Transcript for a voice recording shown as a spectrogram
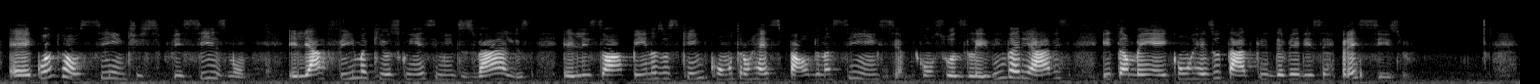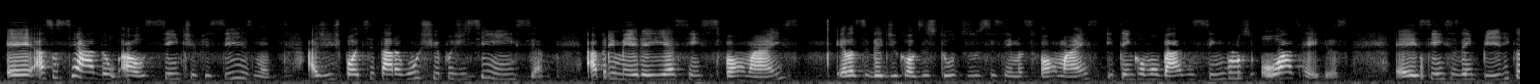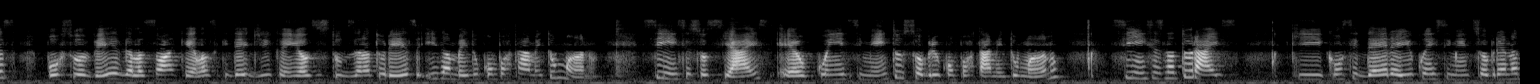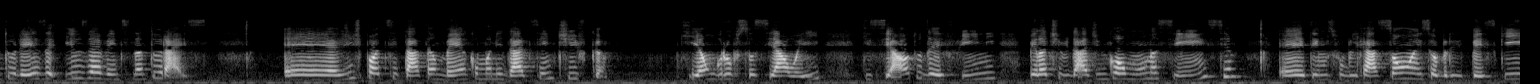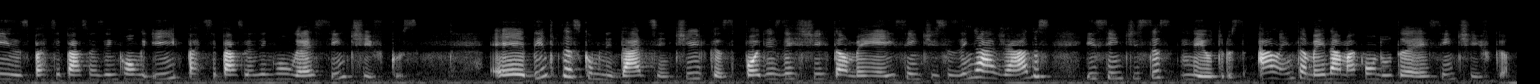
É, quanto ao cientificismo, ele afirma que os conhecimentos válidos, eles são apenas os que encontram respaldo na ciência, com suas leis invariáveis e também aí com o resultado que deveria ser preciso. É, associado ao cientificismo, a gente pode citar alguns tipos de ciência. A primeira aí é ciências formais, ela se dedica aos estudos dos sistemas formais e tem como base símbolos ou as regras. É, ciências empíricas, por sua vez, elas são aquelas que dedicam aos estudos da natureza e também do comportamento humano. Ciências sociais é o conhecimento sobre o comportamento humano. Ciências naturais, que considera aí o conhecimento sobre a natureza e os eventos naturais. É, a gente pode citar também a comunidade científica, que é um grupo social aí que se autodefine pela atividade em comum na ciência é, temos publicações sobre pesquisas, participações em e participações em congressos científicos. É, dentro das comunidades científicas, pode existir também aí cientistas engajados e cientistas neutros, além também da má conduta é, científica.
